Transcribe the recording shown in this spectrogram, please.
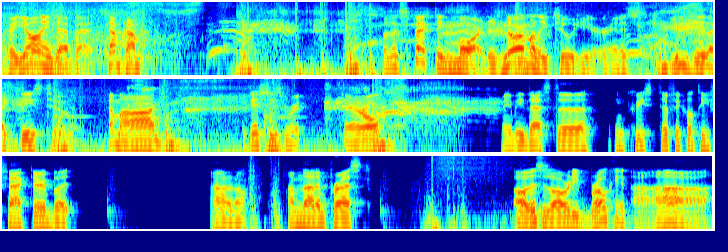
Okay, y'all ain't that bad. Come, come. I was expecting more. There's normally two here, and it's usually like these two. Come on. I guess she's feral. Maybe that's the increased difficulty factor, but I don't know. I'm not impressed. Oh, this is already broken. Ah.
